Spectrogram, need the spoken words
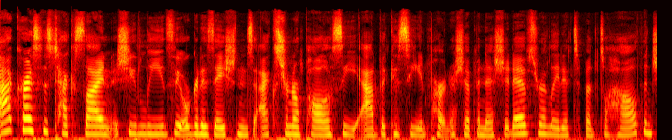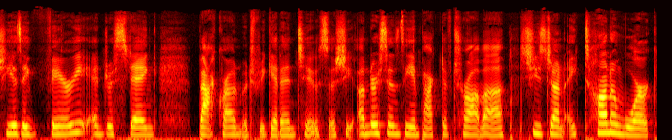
At Crisis Text Line, she leads the organization's external policy, advocacy, and partnership initiatives related to mental health, and she has a very interesting background, which we get into. So she understands the impact of trauma. She's done a ton of work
